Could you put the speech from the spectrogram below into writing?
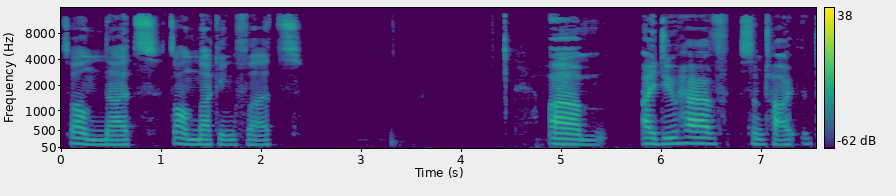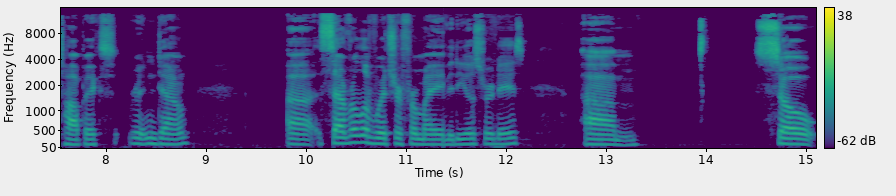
It's all nuts. It's all knucking futs. Um, I do have some to- topics written down. Uh, several of which are from my videos for days. Um, so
